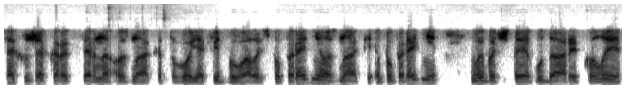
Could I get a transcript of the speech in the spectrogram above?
Це вже характерна ознака того, як відбувались попередні ознаки, попередні, вибачте, удари, коли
